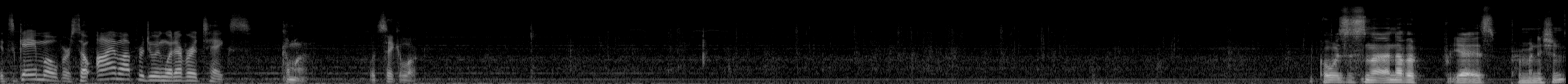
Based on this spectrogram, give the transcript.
It's game over, so I'm up for doing whatever it takes. Come on, let's take a look. Oh, is this another? Yeah, it's premonition.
